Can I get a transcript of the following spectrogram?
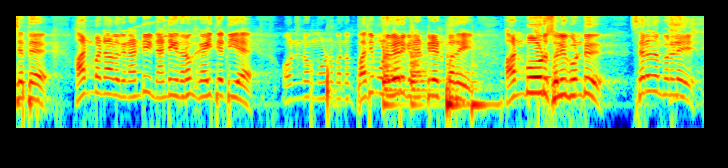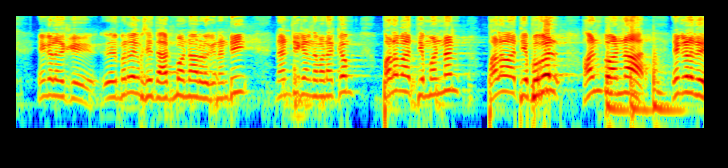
சேர்த்து அன்பண்ணாளுக்கு நன்றி நன்றி கை தட்டிய ஒன்று மூணு மூணு பதிமூணு பேருக்கு நன்றி என்பதை அன்போடு சொல்லிக்கொண்டு சிறந்த முறையில் எங்களுக்கு மிருதகம் செய்த அன்பண்ணார்களுக்கு நன்றி. நன்றி கலந்த வணக்கம். பலவாத்திய மன்னன் பலவாத்திய புகழ் அன்பு அண்ணார் எங்களது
